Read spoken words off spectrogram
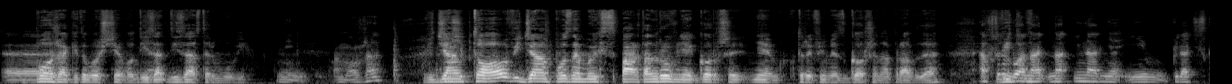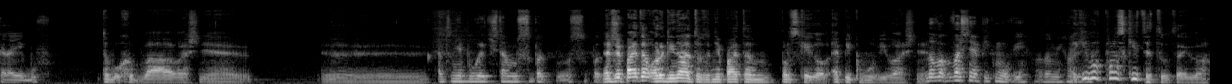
E, Boże, jakie to było ścierwo. Disa disaster movie. nie, a może? Widziałem Znaczy to, widziałem Poznań moich Spartan, równie gorszy, nie wiem, który film jest gorszy naprawdę. A w którym Widz- była na, na, i Narnia i Piraci z Karaibów? To był chyba właśnie... Yy... A to nie był jakiś tam super... super... Znaczy pamiętam oryginalny, to nie pamiętam polskiego. Epic Movie właśnie. No właśnie Epic Movie, o to mi chodzi. Jaki był polski tytuł tego?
